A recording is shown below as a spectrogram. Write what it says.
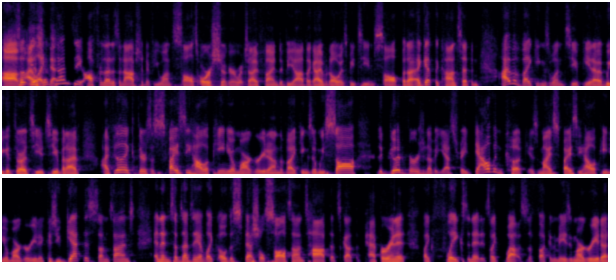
Um, so I yeah, like that. sometimes they offer that as an option if you want salt or sugar, which I find to be odd. Like I would always be team salt, but I, I get the concept. And I have a Vikings one too, Pete. I, we could throw it to you too, but I've I feel like there's a spicy jalapeno margarita on the Vikings, and we saw the good version of it yesterday. Dalvin Cook is my spicy jalapeno margarita because you get this sometimes, and then sometimes they have like oh the special salt on top that's got the pepper in it, like flakes in it. It's like wow, this is a fucking amazing margarita.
